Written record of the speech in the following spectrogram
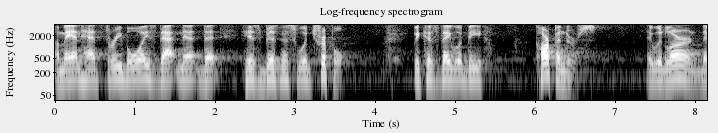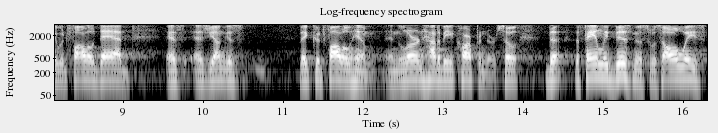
a man had three boys, that meant that his business would triple because they would be carpenters. They would learn, they would follow dad as, as young as they could follow him and learn how to be a carpenter. So the, the family business was always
